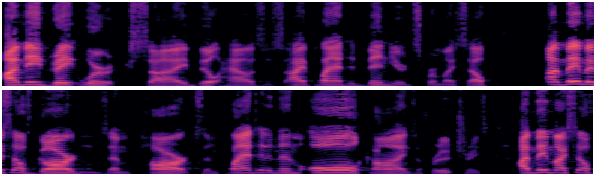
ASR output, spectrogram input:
I made great works. I built houses. I planted vineyards for myself. I made myself gardens and parks and planted in them all kinds of fruit trees. I made myself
